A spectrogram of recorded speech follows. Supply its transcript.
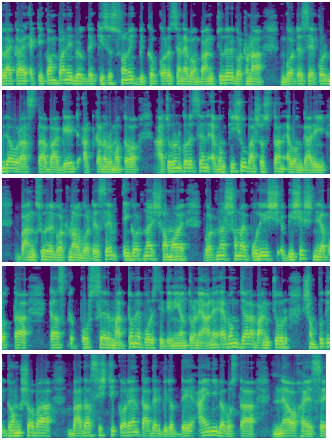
এলাকায় একটি কোম্পানির বিরুদ্ধে কিছু শ্রমিক বিক্ষোভ করেছেন এবং বাংচুরের ঘটনা ঘটেছে। কর্মীরাও রাস্তা বা গেট আটকানোর মতো আচরণ করেছেন এবং কিছু বাসস্থান এবং গাড়ি বাংচুরের ঘটনাও ঘটেছে। এই ঘটনার সময় ঘটনার সময় পুলিশ বিশেষ নিরাপত্তা টাস্ক ফোর্সের মাধ্যমে পরিস্থিতি নিয়ন্ত্রণে আনে। এবং যারা ভাঙচুর, সম্পত্তি ধ্বংস বা বাধা সৃষ্টি করেন, তাদের বিরুদ্ধে আইনি ব্যবস্থা নেওয়া হয়েছে।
